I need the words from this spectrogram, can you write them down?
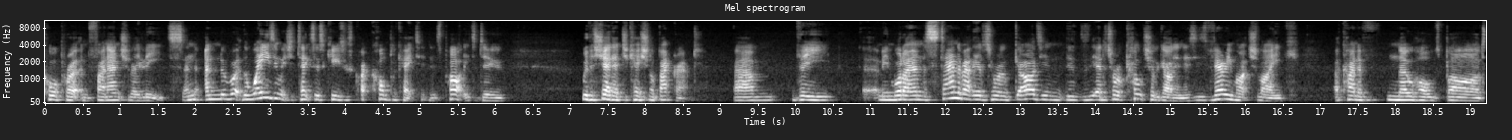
corporate and financial elites, and and the, the ways in which it takes those cues is quite complicated. It's partly to do with a shared educational background. Um, the I mean, what I understand about the editorial Guardian, the, the, editorial culture of the Guardian is, is very much like a kind of no holds barred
